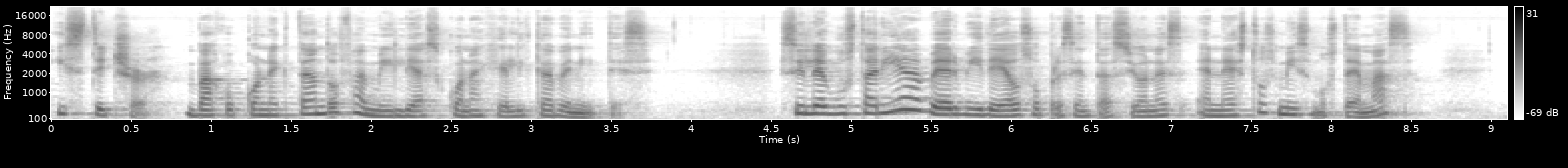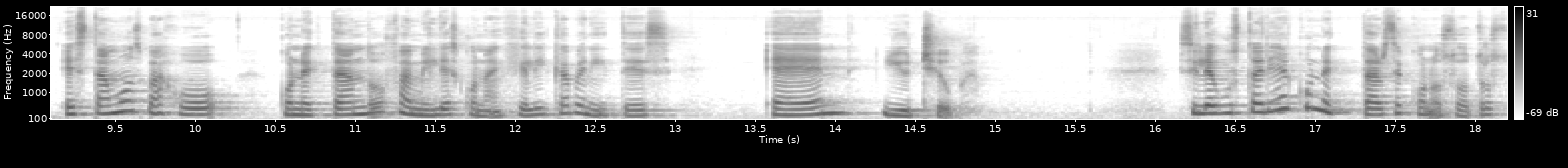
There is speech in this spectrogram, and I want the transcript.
y Stitcher bajo Conectando Familias con Angélica Benítez. Si le gustaría ver videos o presentaciones en estos mismos temas, estamos bajo Conectando Familias con Angélica Benítez en YouTube. Si le gustaría conectarse con nosotros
